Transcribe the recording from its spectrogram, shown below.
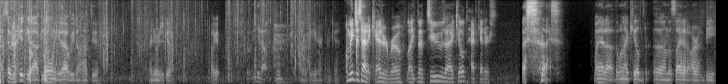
I said we Alright. could get out. If you don't want to get out, we don't have to. Or do you want to just get out? Fuck it. You get out. Over here. Okay. Homie just had a Kedr, bro. Like the two that I killed had Kedrs. That sucks. Mine had a, the one I killed uh, on the side had RFB.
